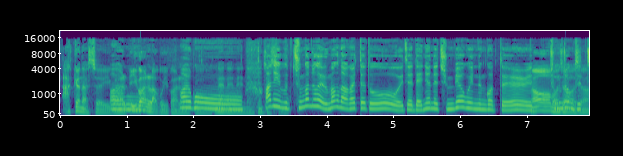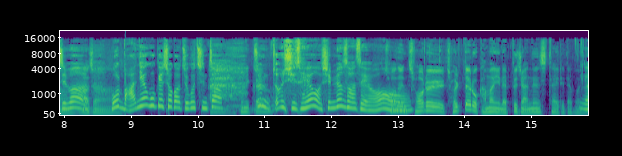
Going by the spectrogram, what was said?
아껴놨어요. 이거 할, 이거 하려고 이거 하려고. 아이고. 네네네. 아니 뭐 중간 중간 음악 나갈 때도 이제 내년에 준비하고 있는 것들 어, 종종 맞아, 맞아. 듣지만 맞아. 뭘 많이 하고 계 셔가지고 진짜 좀좀 아, 좀 쉬세요. 쉬면서 하세요. 저는 저를 절대로 가만히 냅두지 않는 스타일이다 보니까.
